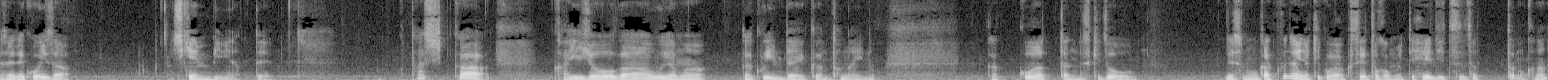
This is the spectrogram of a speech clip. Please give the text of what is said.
それでこういざ試験日になって確か会場が青山学院大学の都内の学校だったんですけどでその学内には結構学生とかもいて平日だったのかな？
